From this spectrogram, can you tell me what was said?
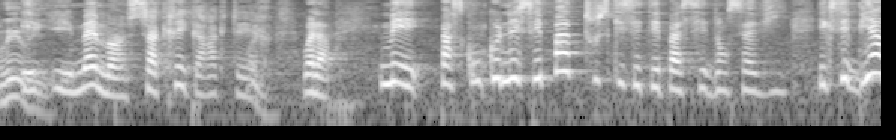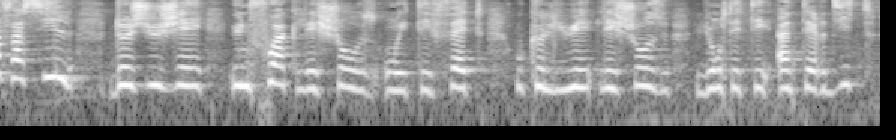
Oui, et, oui. et même un sacré caractère. Voilà. Mais parce qu'on connaissait pas tout ce qui s'était passé dans sa vie et que c'est bien facile de juger une fois que les choses ont été faites ou que lui, les choses lui ont été interdites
